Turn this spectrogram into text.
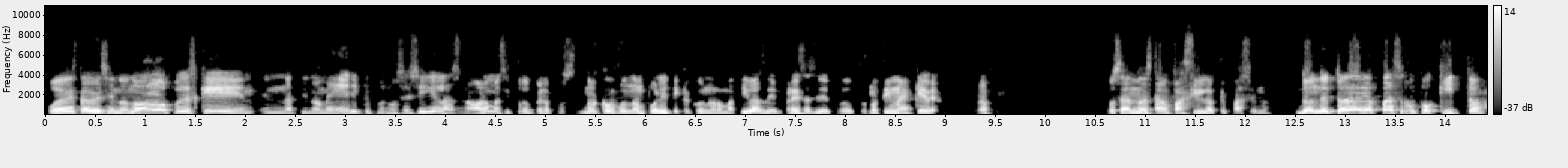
pueden estar diciendo, no, pues es que en, en, Latinoamérica pues no se siguen las normas y todo, pero pues no confundan política con normativas de empresas y de productos, no tiene nada que ver, ¿no? O sea, no es tan fácil lo que pase, ¿no? Donde todavía pasa un poquito,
